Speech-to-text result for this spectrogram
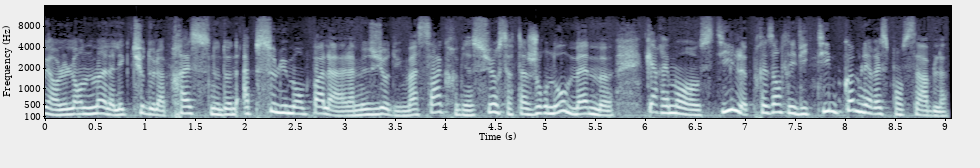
Oui, alors le lendemain, la lecture de la presse ne donne absolument pas la, la mesure du massacre, bien sûr. Certains journaux, même carrément hostiles, présentent les victimes comme les responsables.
